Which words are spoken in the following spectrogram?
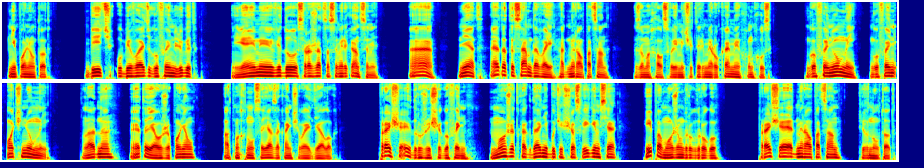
— не понял тот. «Бить, убивать Гуфень любит. Я имею в виду сражаться с американцами». «А, нет, это ты сам давай, адмирал пацан», — замахал своими четырьмя руками Хунхус. «Гуфень умный, Гуфень очень умный». «Ладно, это я уже понял», — отмахнулся я, заканчивая диалог. «Прощай, дружище Гуфень. Может, когда-нибудь еще свидимся и поможем друг другу». «Прощай, адмирал пацан», — кивнул тот.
